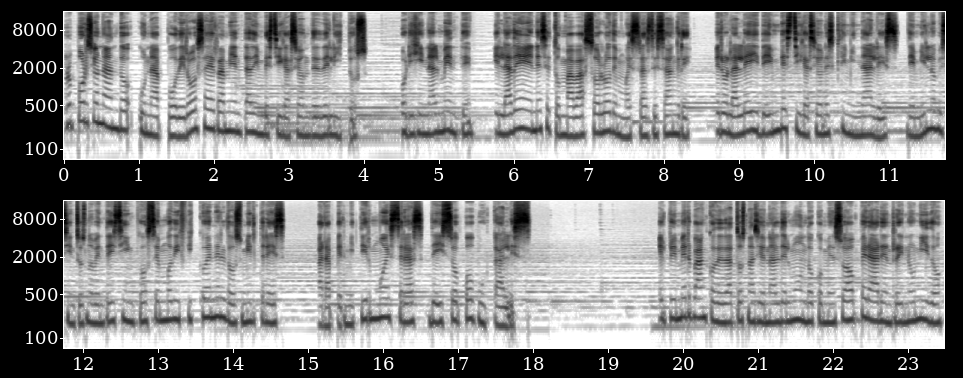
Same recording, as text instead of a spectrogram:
proporcionando una poderosa herramienta de investigación de delitos. Originalmente, el ADN se tomaba solo de muestras de sangre, pero la ley de investigaciones criminales de 1995 se modificó en el 2003 para permitir muestras de hisopo bucales. El primer banco de datos nacional del mundo comenzó a operar en Reino Unido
